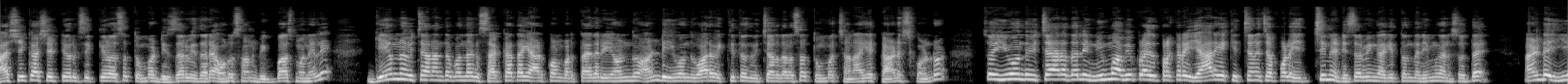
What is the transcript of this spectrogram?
ರಾಶಿಕಾ ಶೆಟ್ಟಿ ಅವ್ರಿಗೆ ಸಿಕ್ಕಿರೋ ಸಹ ತುಂಬಾ ಡಿಸರ್ವ್ ಇದ್ದಾರೆ ಅವರು ಸಹ ಬಿಗ್ ಬಾಸ್ ಮನೆಯಲ್ಲಿ. ಗೇಮ್ನ ವಿಚಾರ ಅಂತ ಬಂದಾಗ ಸಖತ್ತಾಗಿ ಆಡ್ಕೊಂಡು ಬರ್ತಾ ಇದ್ದಾರೆ ಈ ಒಂದು ಅಂಡ್ ಈ ಒಂದು ವಾರ ವ್ಯಕ್ತಿತ್ವದ ವಿಚಾರದಲ್ಲೂ ಸಹ ತುಂಬಾ ಚೆನ್ನಾಗಿ ಕಾಣಿಸ್ಕೊಂಡ್ರು. ಸೊ ಈ ಒಂದು ವಿಚಾರದಲ್ಲಿ ನಿಮ್ಮ ಅಭಿಪ್ರಾಯದ ಪ್ರಕಾರ ಯಾರಿಗೆ ಕಿಚ್ಚನ ಚಪ್ಪಾಳ ಹೆಚ್ಚಿನ ಡಿಸರ್ವಿಂಗ್ ಆಗಿತ್ತು ಅಂತ ನಿಮ್ಗೆ ಅನಿಸುತ್ತೆ? ಅಂಡ್ ಈ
